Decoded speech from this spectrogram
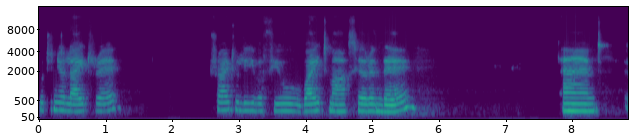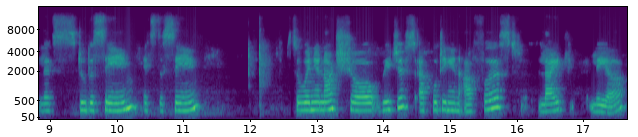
Put in your light red. Try to leave a few white marks here and there. And let's do the same. It's the same. So when you're not sure, we just are putting in our first light layer.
